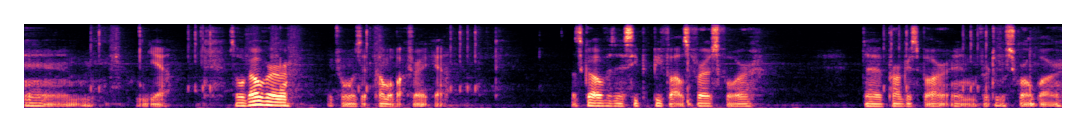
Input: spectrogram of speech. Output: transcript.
um, yeah. So we'll go over, which one was it? Combo box, right? Yeah. Let's go over the CPP files first for the progress bar and vertical scroll bar.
